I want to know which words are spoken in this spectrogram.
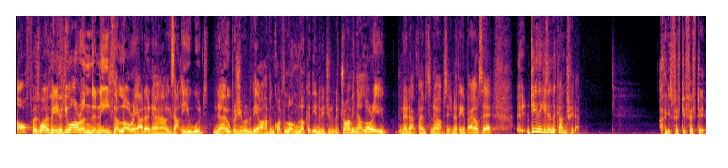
off as well. I mean, if you are underneath a lorry, I don't know how exactly you would know. Presumably, they are having quite a long look at the individual who was driving that lorry, who no doubt claims to know absolutely nothing about it. Uh, do you think he's in the country, then? I think it's 50 50.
